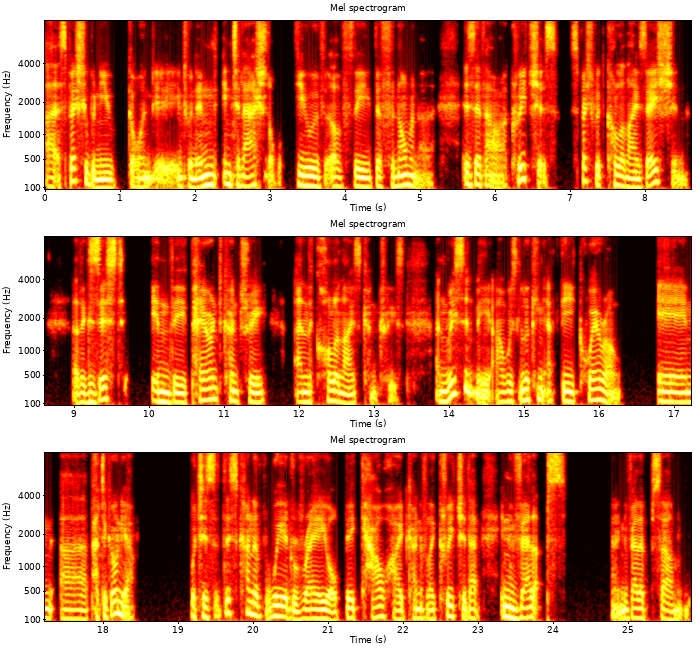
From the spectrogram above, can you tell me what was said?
uh, especially when you go on, into an in, international view of, of the, the phenomena, is that there are creatures, especially with colonization, that exist in the parent country and the colonized countries. And recently, I was looking at the Cuero in uh, Patagonia which is this kind of weird ray or big cowhide kind of like creature that envelops envelops um,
